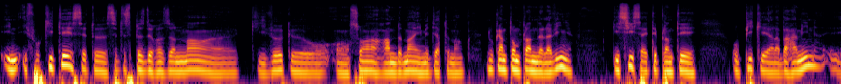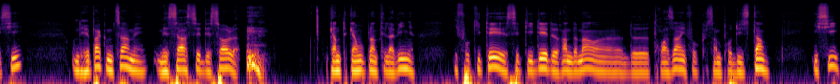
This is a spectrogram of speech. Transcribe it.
Il, faut quitter cette, espèce de raisonnement euh, qui veut qu'on on soit en rendement immédiatement. Nous, quand on plante de la vigne, ici, ça a été planté au pic et à la baramine, ici. On dirait pas comme ça, mais, ça, c'est des sols. quand vous plantez la vigne, il faut quitter cette idée de rendement euh, de 3 ans, il faut que ça me produise tant. Ici,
